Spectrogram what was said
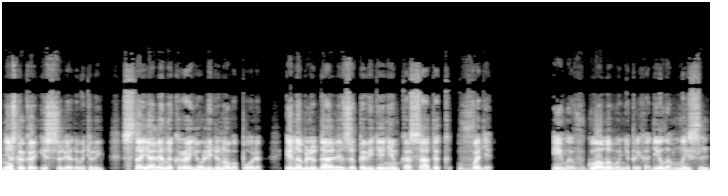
Несколько исследователей стояли на краю ледяного поля и наблюдали за поведением касаток в воде. Им и в голову не приходила мысль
